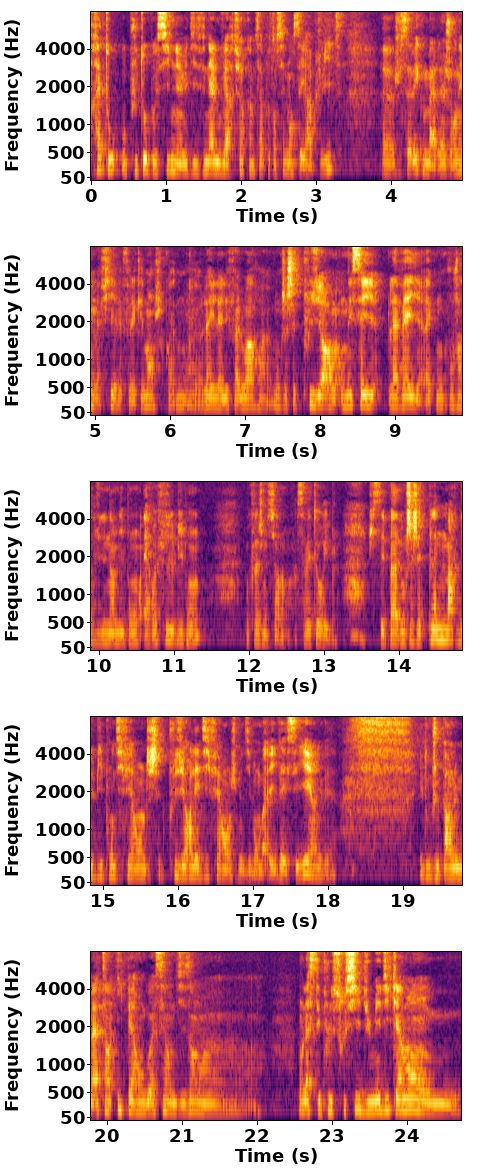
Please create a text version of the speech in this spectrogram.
Très tôt, au plus tôt possible. Il m'avait dit venez à l'ouverture, comme ça potentiellement ça ira plus vite. Euh, je savais que ma- la journée, ma fille, elle fallait qu'elle mange. Quoi. Donc euh, là, il allait falloir. euh, donc j'achète plusieurs. On essaye la veille avec mon conjoint de lui donner un biberon. Elle refuse le biberon. Donc là, je me suis dit, oh ça va être horrible. Oh, Je sais pas. Donc j'achète plein de marques de biberons différentes. J'achète plusieurs laits différents. Je me dis, bon, bah, il va essayer. hein, il va- Et donc je pars le matin hyper angoissée en me disant. Bon, là, c'était plus le souci du médicament ou-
